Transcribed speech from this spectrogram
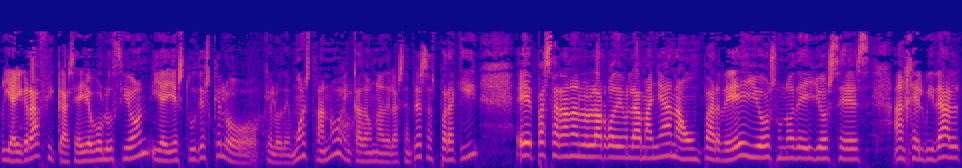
y hay gráficas y hay evolución y hay estudios que lo que lo demuestran, ¿no? En cada una de las empresas. Por aquí eh, pasarán a lo largo de la mañana un par de ellos. Uno de ellos es Ángel Vidal,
